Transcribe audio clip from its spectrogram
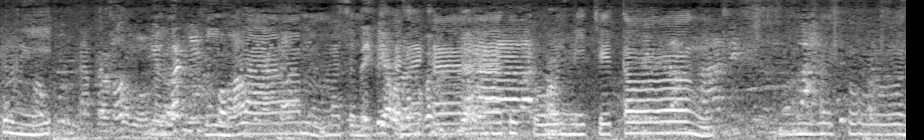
พรุ่งนี้มีหมอลำมาสนุกด้วยกันนะคะ ทุกคนมีเจต้องมีทุกคน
